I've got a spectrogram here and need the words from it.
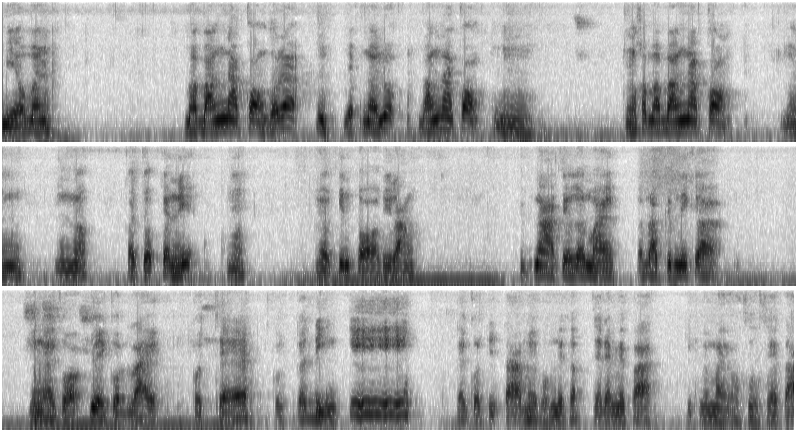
เหมียวมัน มาบังหน้ากล้องซะแล้วเหยียบหน่อยลูก บังหน้ากล้อง อืม มันเข้ามาบังหน้ากล้องมันนั่นเนาะก็จบแค่นี้เนาะเดี๋ยวกินต่อที่หลัง คลิปหน้าเจอกันใหม่สำหรับคลิปนี้ก็ ยังไงก็ช่วยกดไลค์กดแชร์กดกระดิ่งกิ้งและกดติดตามให้ผมด้วยครับ จะได้ไม่พลาดคลิปใหม่ๆออกสู่สายตา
